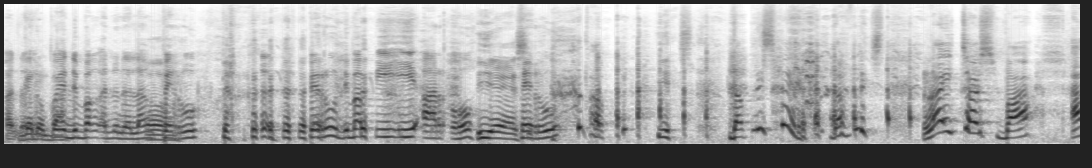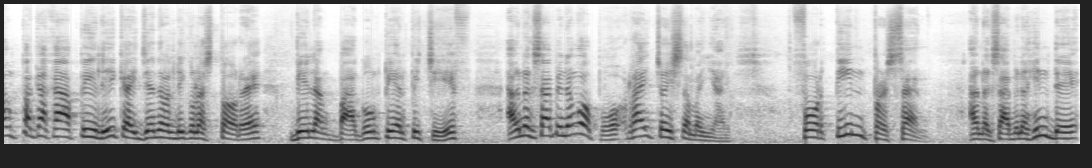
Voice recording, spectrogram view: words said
Ano, Ganun ba? Pwede bang ano na lang? Peru? Peru, di ba? P-E-R-O? Yes. Peru? yes. The police eh. The police. Righteous ba ang pagkakapili kay General Nicolas Torre bilang bagong PNP chief? Ang nagsabi ng opo, right choice naman yan. 14%. Ang nagsabi ng hindi,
